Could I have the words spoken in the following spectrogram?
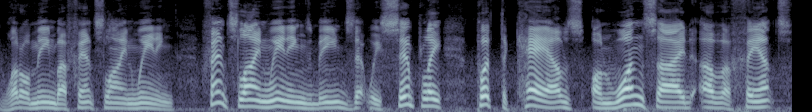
What do I mean by fence line weaning? Fence line weaning means that we simply put the calves on one side of a fence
